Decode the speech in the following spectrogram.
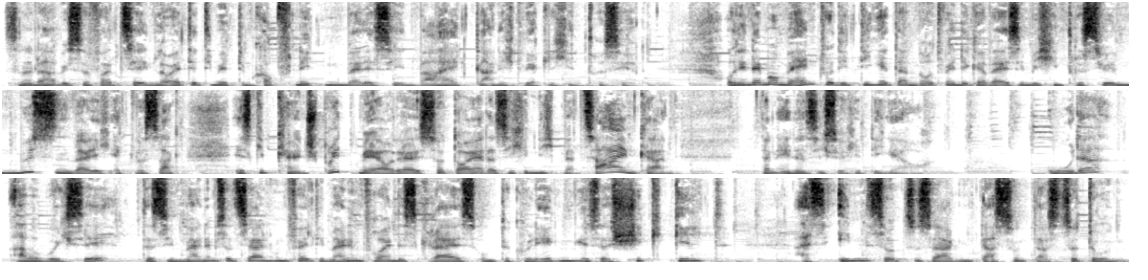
sondern da habe ich sofort zehn Leute, die mit dem Kopf nicken, weil es sie in Wahrheit gar nicht wirklich interessiert. Und in dem Moment, wo die Dinge dann notwendigerweise mich interessieren müssen, weil ich etwas sage, es gibt keinen Sprit mehr oder er ist so teuer, dass ich ihn nicht mehr zahlen kann, dann ändern sich solche Dinge auch. Oder aber wo ich sehe, dass in meinem sozialen Umfeld, in meinem Freundeskreis, unter Kollegen es als schick gilt, als in sozusagen das und das zu tun.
